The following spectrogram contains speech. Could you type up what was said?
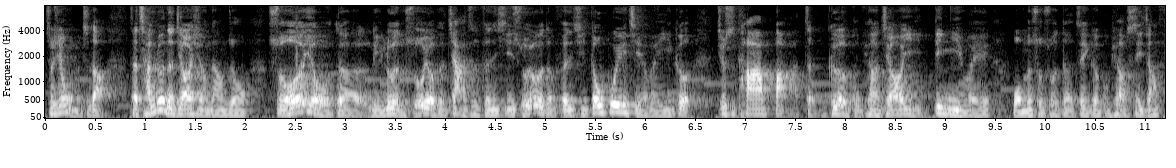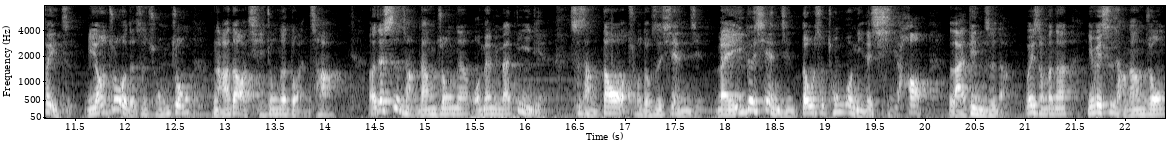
首先，我们知道，在缠论的交易系统当中，所有的理论、所有的价值分析、所有的分析都归结为一个，就是它把整个股票交易定义为我们所说的这个股票是一张废纸，你要做的是从中拿到其中的短差。而在市场当中呢，我们要明白第一点，市场到处都是陷阱，每一个陷阱都是通过你的喜好来定制的。为什么呢？因为市场当中，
